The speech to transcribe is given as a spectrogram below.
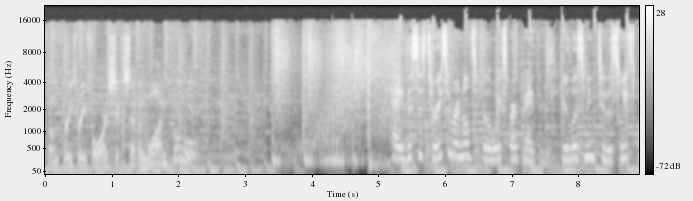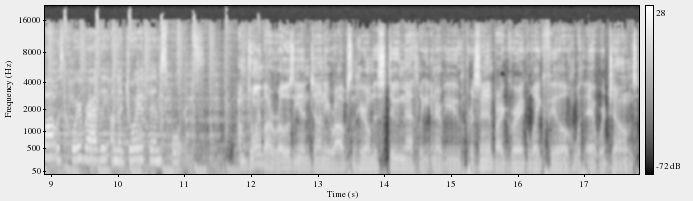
Phone 334 671 Pool. Hey, this is Teresa Reynolds for the Wicksburg Panthers. You're listening to The Sweet Spot with Cory Bradley on the Joy FM Sports. I'm joined by Rosie and Jonny Robinson here on this student athlete interview presented by Greg Wakefield with Edward Jones.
